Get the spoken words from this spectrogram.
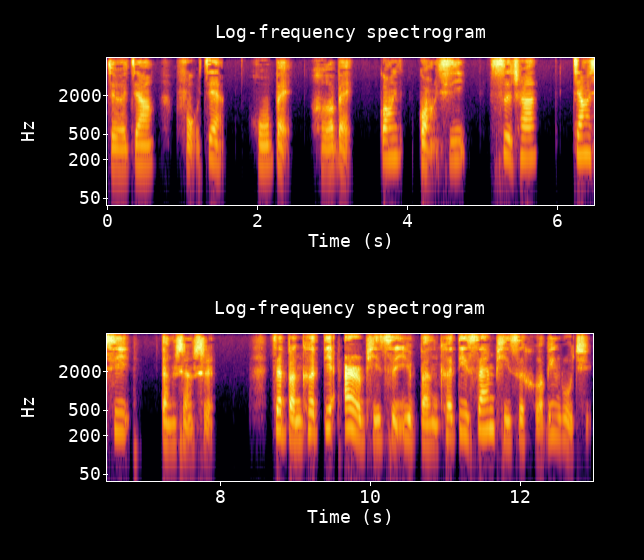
浙江、福建、湖北、河北、广广西、四川、江西等省市。在本科第二批次与本科第三批次合并录取。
